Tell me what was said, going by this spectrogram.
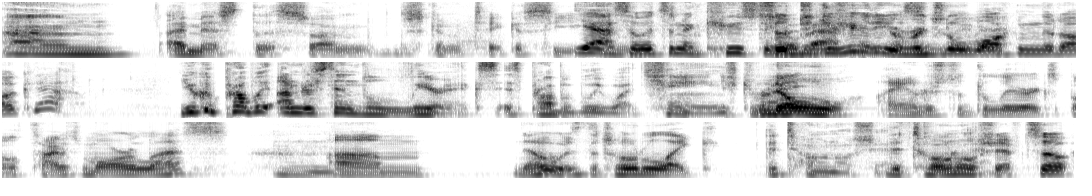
Um, I missed this, so I'm just gonna take a seat. yeah, and- so it's an acoustic. So, did you hear the original later. Walking the Dog? Yeah. You could probably understand the lyrics. Is probably what changed, right? No, I understood the lyrics both times, more or less. Mm-hmm. Um, no, it was the total, like, the tonal shift. the tonal shift. So,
